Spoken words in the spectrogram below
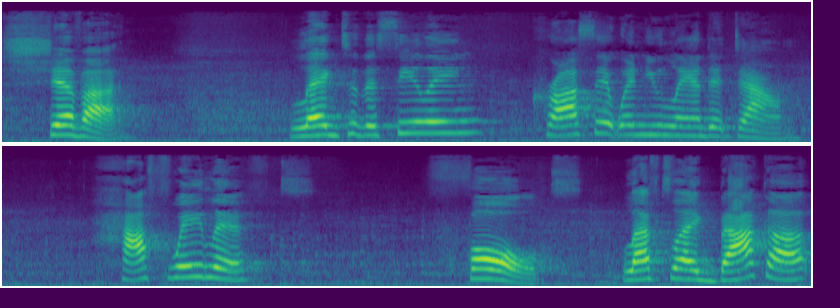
Shiva. Leg to the ceiling. Cross it when you land it down. Halfway lift. Fold. Left leg back up.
